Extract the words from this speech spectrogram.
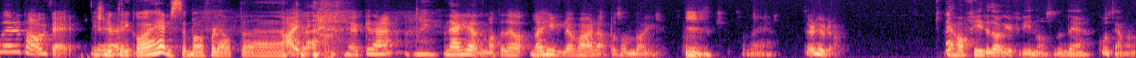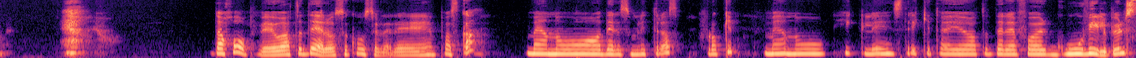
dere tar vi ferie. vi slutter ikke å ha helse bare fordi at eh, Nei, jeg gjør ikke det. Men jeg gleder meg til det. da. Det er hyggelig å være der på sånne dager. faktisk. Så det, det blir bra. Jeg har fire dager fri nå, så det koser jeg meg med. Da håper vi jo at dere også koser dere i påska. Med noe, dere som lytter, altså. Flokken. Med noe hyggelig strikketøy, og at dere får god hvilepuls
